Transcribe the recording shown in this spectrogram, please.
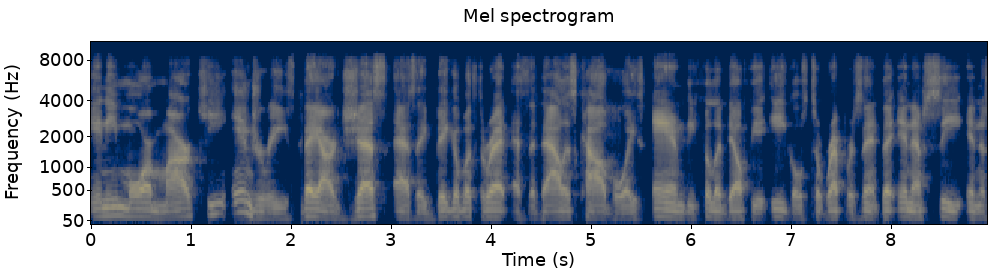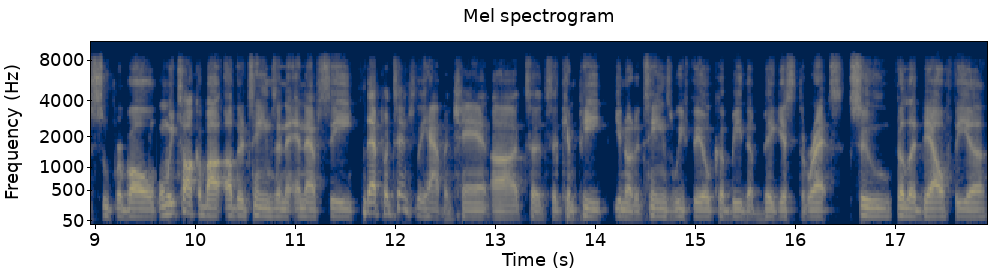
any more marquee injuries, they are just as a big of a threat as the Dallas Cowboys and the Philadelphia Eagles to represent the NFC in the Super Bowl. When we talk about other teams in the NFC that potentially have a chance uh, to to compete. You know, the teams we feel could be the biggest threats to Philadelphia,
